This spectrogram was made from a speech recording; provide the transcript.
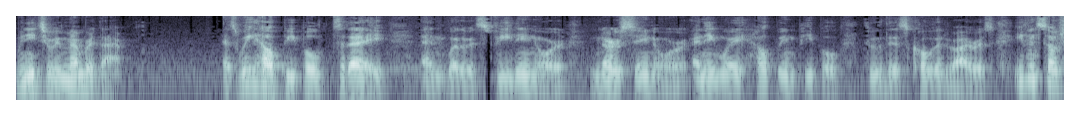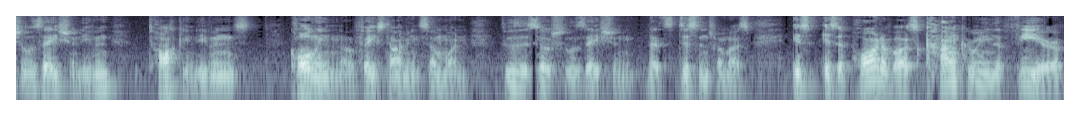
We need to remember that. As we help people today, and whether it's feeding or nursing or any way helping people through this COVID virus, even socialization, even talking, even calling or FaceTiming someone through this socialization that's distant from us, is, is a part of us conquering the fear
